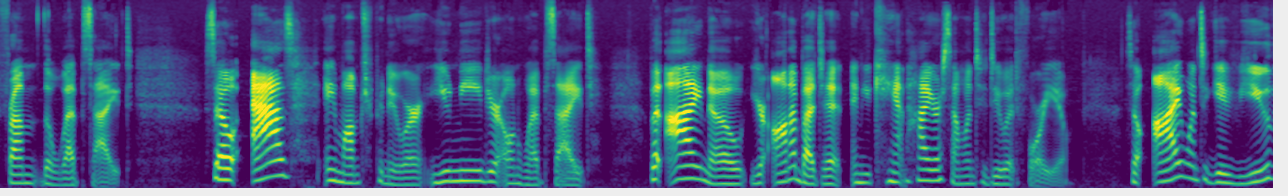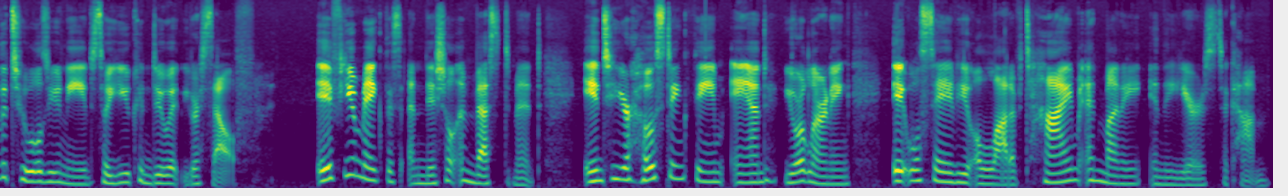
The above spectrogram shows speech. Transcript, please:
from the website. So, as a momtrepreneur, you need your own website, but I know you're on a budget and you can't hire someone to do it for you. So, I want to give you the tools you need so you can do it yourself. If you make this initial investment into your hosting theme and your learning, it will save you a lot of time and money in the years to come.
